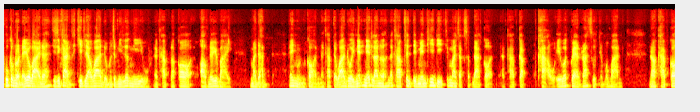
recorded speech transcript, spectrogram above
ผู้กำหนดนโยบายนะจริงๆก็อาจจะคิดแล้วว่าเดี๋ยวมันจะมีเรื่องนี้อยู่นะครับแล้วก็ออกนโยบายมาดันให้หนุนก่อนนะครับแต่ว่าโดยเน็ตๆแล้วเนอะนะครับ sentiment ที่ดีดขึ้นมาจากสัปดาห์ก่อนนะครับกับข่าวเอเวอร์แกรนล่าสุดอย่างเมื่อวาน นะครับก็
